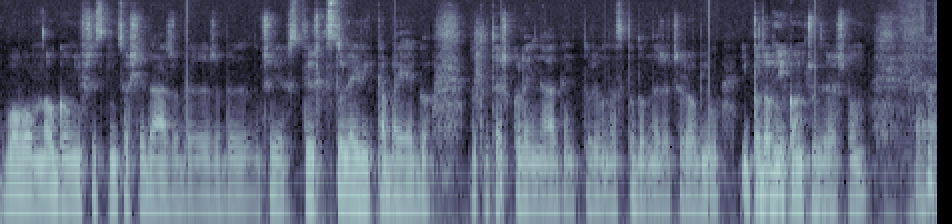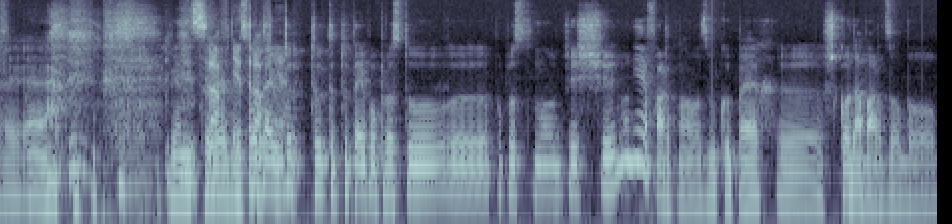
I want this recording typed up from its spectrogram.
głową, nogą i wszystkim, co się da, żeby, żeby czy styl, styl Erika Bajego, no to też kolejny agent, który u nas podobne rzeczy robił i podobnie kończył zresztą. E, więc, trafnie, więc tutaj, tu, tu, tutaj po prostu po prostu no, gdzieś no nie fart, no, zwykły pech szkoda bardzo, bo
